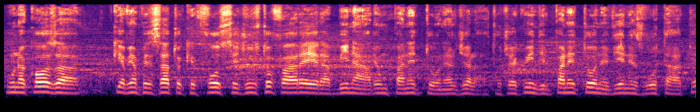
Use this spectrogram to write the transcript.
Una cosa che abbiamo pensato che fosse giusto fare era abbinare un panettone al gelato, cioè quindi il panettone viene svuotato,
